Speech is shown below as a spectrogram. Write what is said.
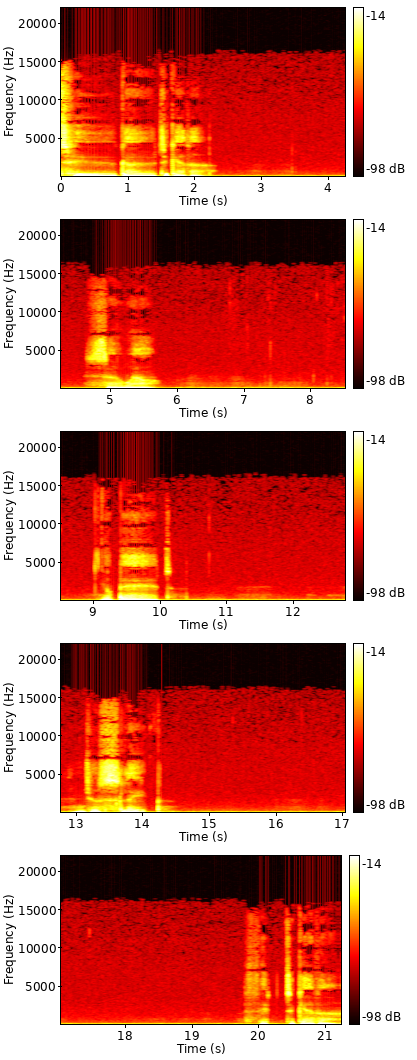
Two go together so well. Your bed and your sleep fit together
